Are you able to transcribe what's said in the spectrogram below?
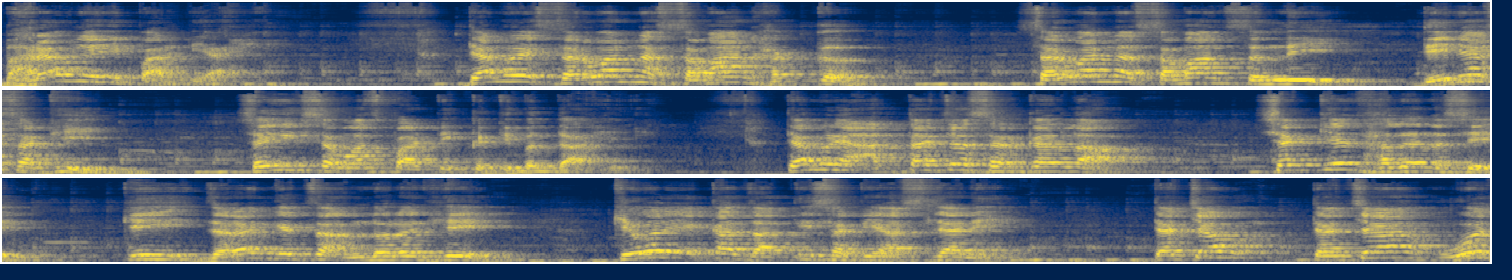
भारावलेली पार्टी आहे. त्यामुळे सर्वांना समान हक्क सर्वांना समान संधी देण्यासाठी सैनिक समाज पार्टी कटिबद्ध आहे. त्यामुळे आत्ताच्या सरकारला शक्य झालं नसेल की जरांगेचं आंदोलन हे केवळ एका जातीसाठी असल्याने त्याच्या त्याच्यावर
